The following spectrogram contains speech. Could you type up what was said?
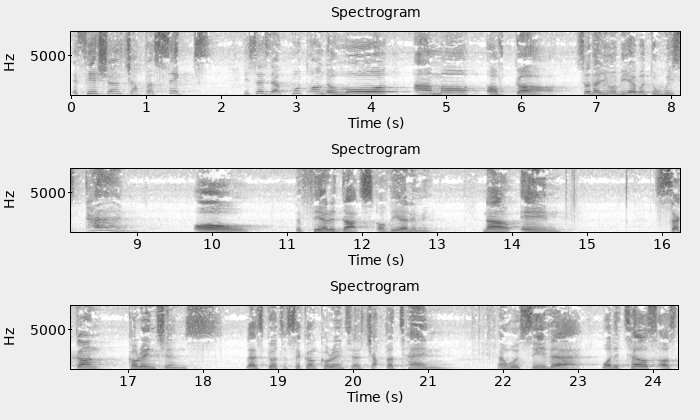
Ephesians chapter 6, he says that put on the whole armor of God so that you will be able to withstand all the fiery darts of the enemy. Now, in Second Corinthians, let's go to Second Corinthians chapter 10, and we'll see there what it tells us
